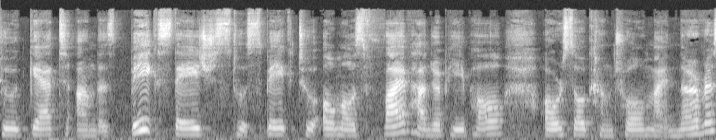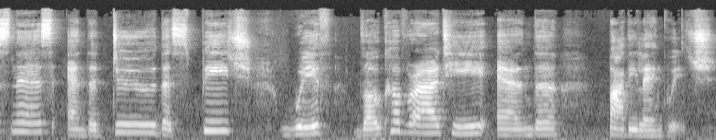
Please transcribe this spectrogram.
to get on the big stage to speak to almost 500 people, also control my nervousness and do the speech with vocal variety and uh, body language.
